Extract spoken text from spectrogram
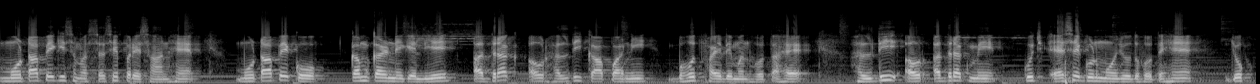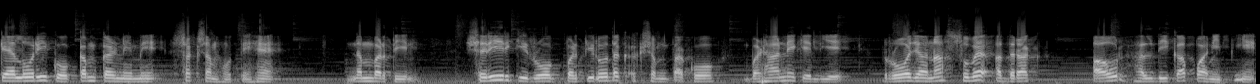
मोटापे की समस्या से परेशान हैं। मोटापे को कम करने के लिए अदरक और हल्दी का पानी बहुत फ़ायदेमंद होता है। हल्दी और अदरक में कुछ ऐसे गुण मौजूद होते हैं जो कैलोरी को कम करने में सक्षम होते हैं। नंबर तीन, शरीर की रोग प्रतिरोधक क्षमता को बढ़ाने के लिए रोज़ाना सुबह अदरक और हल्दी का पानी पिए।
